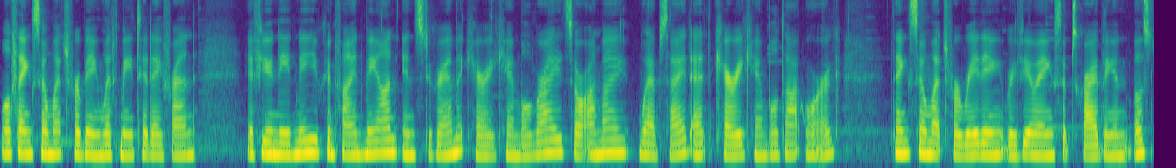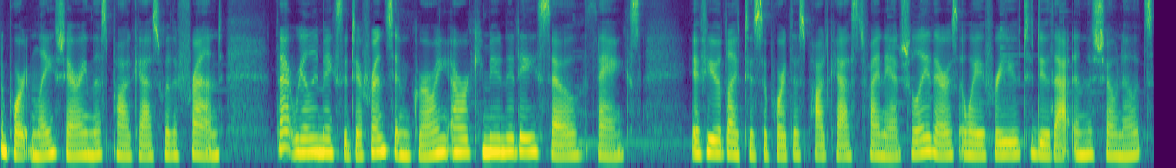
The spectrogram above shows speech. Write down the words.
Well, thanks so much for being with me today, friend. If you need me, you can find me on Instagram at Carrie Campbell Writes or on my website at carriecampbell.org. Thanks so much for rating, reviewing, subscribing, and most importantly, sharing this podcast with a friend. That really makes a difference in growing our community, so thanks. If you would like to support this podcast financially, there's a way for you to do that in the show notes,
